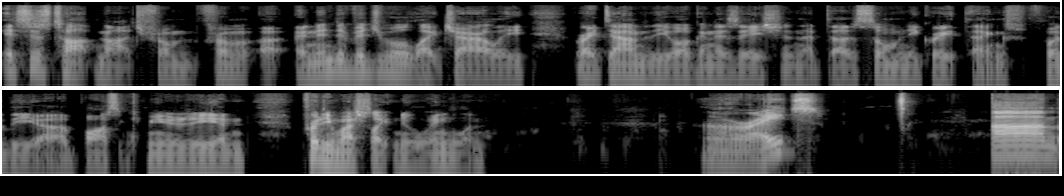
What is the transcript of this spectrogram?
it's just top notch from from a, an individual like Charlie right down to the organization that does so many great things for the uh, Boston community and pretty much like New England. All right. Um,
